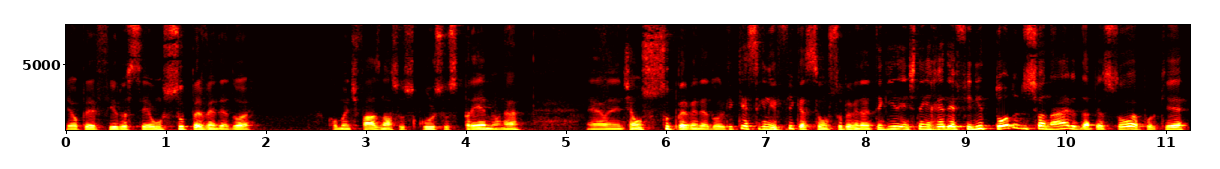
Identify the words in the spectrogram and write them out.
Eu prefiro ser um super vendedor, como a gente faz nossos cursos premium, né? É, a gente é um super vendedor. O que, que significa ser um super vendedor? Tem que, a gente tem que redefinir todo o dicionário da pessoa, porque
